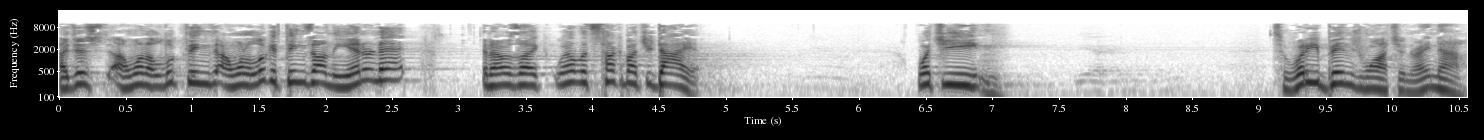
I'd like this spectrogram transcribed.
I just, I want to look things, I want to look at things on the internet. And I was like, well, let's talk about your diet. What you eating? So what are you binge watching right now?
